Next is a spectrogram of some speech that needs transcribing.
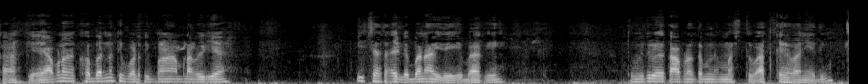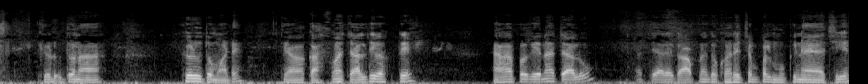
કારણ કે આપણને ખબર નથી પડતી, પણ આપણા વિડીયા ઈચ્છા થાય એટલે બનાવી દઈએ બાકી. તો મિત્રો, એક આપણે તમને મસ્ત વાત કહેવાની હતી, ખેડૂતોના, ખેડૂતો માટે. કે આવા કાફમાં ચાલતી વખતે આવા પગે ના ચાલવું અત્યારે તો આપણે તો ઘરે ચંપલ મૂકીને આવ્યા છીએ.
